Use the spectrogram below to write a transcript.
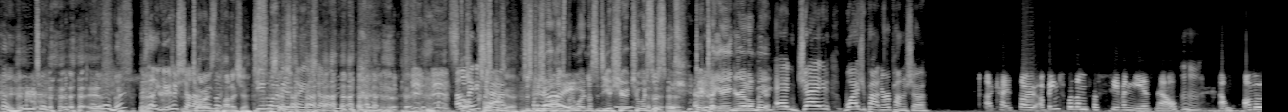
Hey, who are you telling? Yeah, mate. I'm telling you to shut up. Jono's the punisher. Jen wanted me to tell you to shut up. Stop Alicia. calling her. Just because your husband won't listen to your shirt choices, don't take your anger out on me. And Jade, why is your partner a punisher? Okay, so I've been with him for seven years now. Um, I'm a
